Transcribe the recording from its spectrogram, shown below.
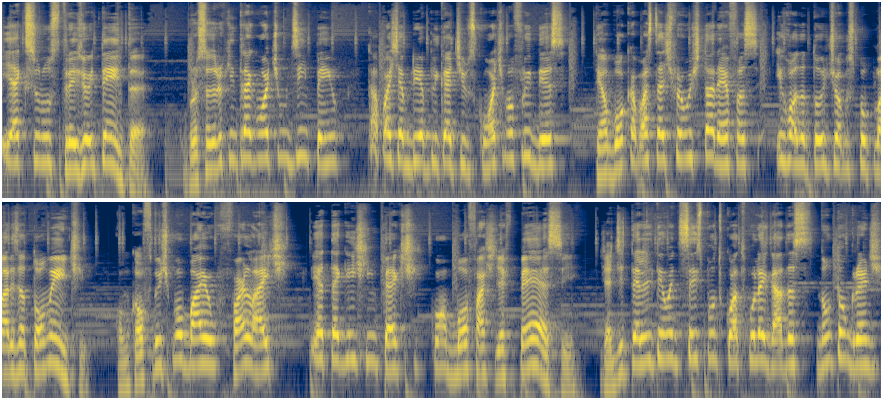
e Exynos 380. O processador que entrega um ótimo desempenho, capaz de abrir aplicativos com ótima fluidez, tem uma boa capacidade para multitarefas e roda todos os jogos populares atualmente, como Call of Duty Mobile, Firelight e até Genshin Impact com uma boa faixa de FPS. Já de tela ele tem uma de 6.4 polegadas, não tão grande,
